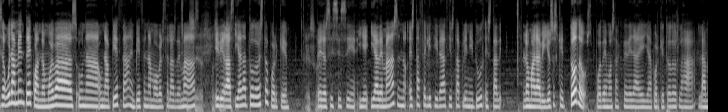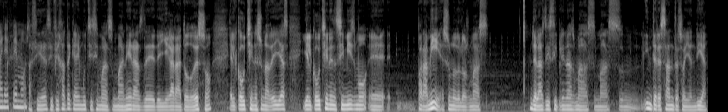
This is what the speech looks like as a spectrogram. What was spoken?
seguramente cuando muevas una, una, pieza, empiecen a moverse las demás y digas, ¿y ahora todo esto por qué? Pero sí, sí, sí. Y, además, esta felicidad y esta plenitud está lo maravilloso es que todos podemos acceder a ella porque todos la, merecemos. Así es, y fíjate que hay muchísimas maneras de, llegar a todo eso. El coaching es una de ellas y el coaching en sí mismo, eh, para mí, es uno de los más de las disciplinas más, más mm, interesantes hoy en día,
